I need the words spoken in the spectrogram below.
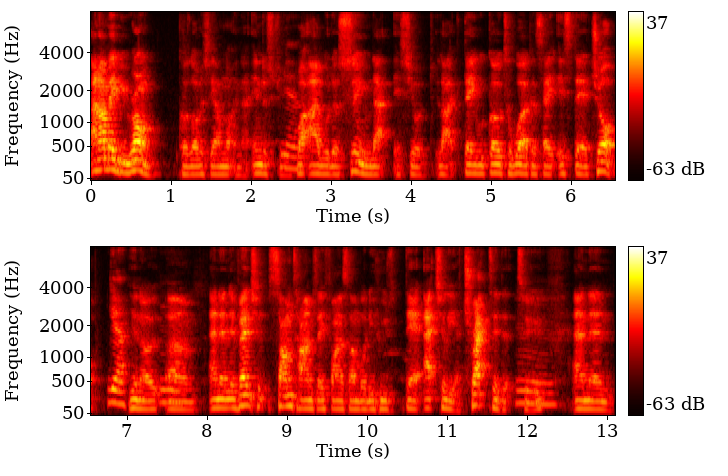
and I may be wrong because obviously I'm not in that industry, Yeah. but I would assume that it's your like they would go to work and say it's their job. Yeah. Mm. You know, um, and then eventually sometimes they find somebody who's they're actually attracted to, and then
